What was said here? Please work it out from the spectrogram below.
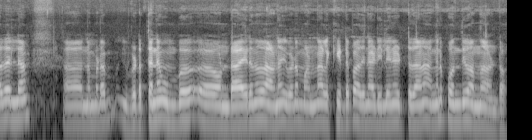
അതെല്ലാം നമ്മുടെ ഇവിടെ തന്നെ മുമ്പ് ഉണ്ടായിരുന്നതാണ്. ഇവിടെ മണ്ണ് ഇളക്കിയിട്ടപ്പോൾ അതിനടിയിൽ തന്നെ ഇട്ടതാണ്. അങ്ങനെ പൊന്തി വന്നതാണ് കേട്ടോ.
